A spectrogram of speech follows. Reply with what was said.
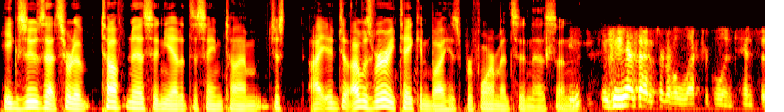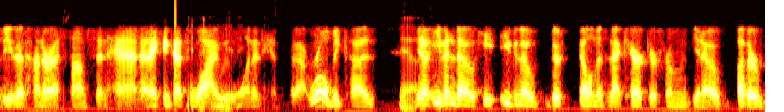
he exudes that sort of toughness and yet at the same time just I I was very taken by his performance in this and he has that sort of electrical intensity that Hunter S. Thompson had, and I think that's why we wanted him for that role because Yeah. you know even though he even though there's elements of that character from you know other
